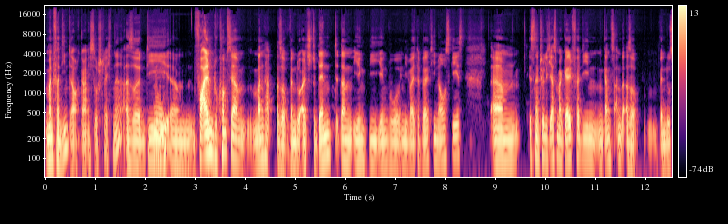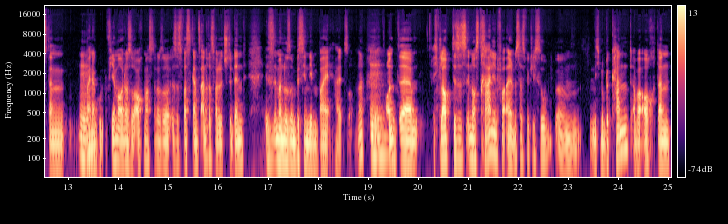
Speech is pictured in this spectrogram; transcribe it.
man verdient auch gar nicht so schlecht, ne? Also die, Mhm. ähm, vor allem du kommst ja, man hat, also wenn du als Student dann irgendwie irgendwo in die weite Welt hinausgehst, ähm, ist natürlich erstmal Geld verdienen ein ganz anderes, also wenn du es dann mhm. bei einer guten Firma oder so auch machst oder so, ist es was ganz anderes, weil als Student ist es immer nur so ein bisschen nebenbei halt so. Ne? Mhm. Und ähm, ich glaube, das ist in Australien vor allem ist das wirklich so ähm, nicht nur bekannt, aber auch dann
